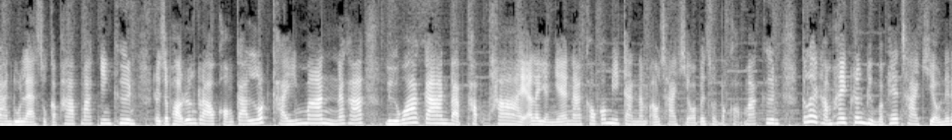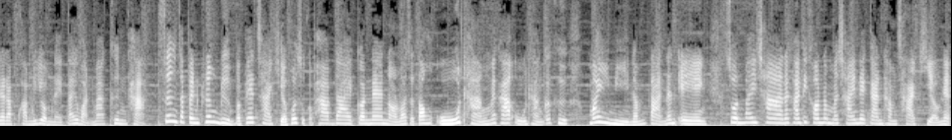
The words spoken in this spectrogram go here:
การดูแลสุขภาพมากยิ่งขึ้น โดยเฉพาะเรื่องราวของการลดไขมันนะคะ หรือว่าการแบบขับถ่ายอะไรอย่างเงี้ยนะเขาก็มีการนำเอาชาเขียวเป็นส่วนประกอบมากขึ้น ก็เลยทำให้เครื่องดื่มประเภทชาเขียวได้รับความนิยมในไต้หวันมากขึ้นค่ะ ซึ่งจะเป็นเครื่องดื่มประเภทชาเขียวเพื่อสุขภาพได้ก็แน่นอนว่าจะต้องอูถังนะคะ อูถังก็คือไม่มีน้ำตาลนั่นเอง ส่วนใบชานะคะที่เขานำมาใช้ในการทำชาเขียวเนี่ย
